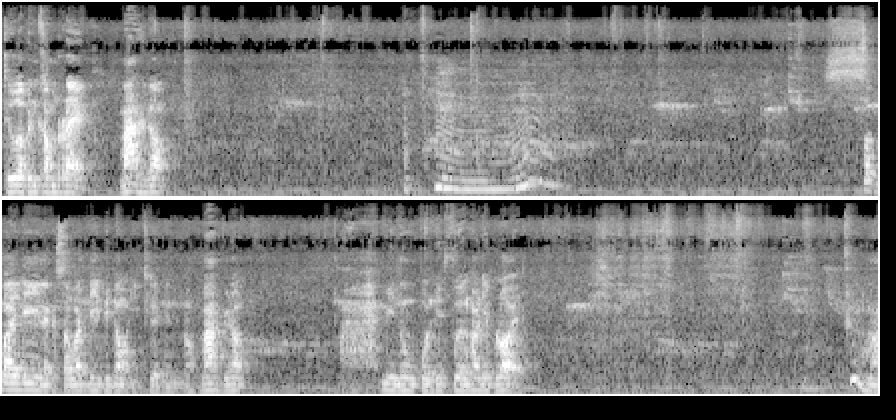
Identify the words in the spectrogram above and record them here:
ถือว่าเป็นคำแรกมากพี่น้องส บายดีและก็สวัสดีพี่น้องอีกเทือนหนึ่งเนาะมาพี่น้องเมนูปนทิดเฟืองเขาเรียบร้อยมา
